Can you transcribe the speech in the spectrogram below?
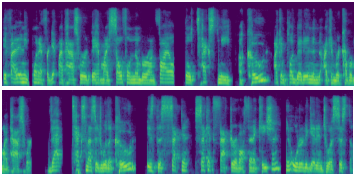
If at any point I forget my password, they have my cell phone number on file. They'll text me a code. I can plug that in and I can recover my password. That text message with a code is the second second factor of authentication in order to get into a system.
